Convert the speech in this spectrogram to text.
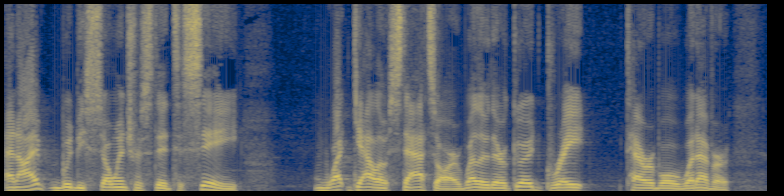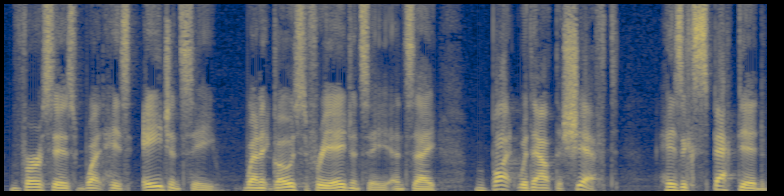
And I would be so interested to see what Gallo stats are, whether they're good, great, terrible, whatever, versus what his agency when it goes to free agency and say, but without the shift, his expected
